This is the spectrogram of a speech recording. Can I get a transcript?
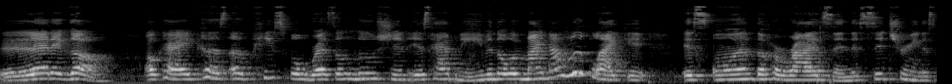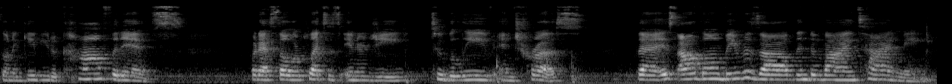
Let it go. Okay, because a peaceful resolution is happening, even though it might not look like it, it's on the horizon. This citrine is going to give you the confidence for that solar plexus energy to believe and trust that it's all going to be resolved in divine timing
